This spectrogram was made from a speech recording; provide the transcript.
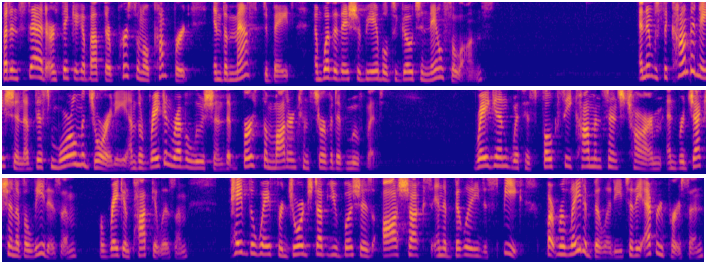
but instead are thinking about their personal comfort in the mask debate and whether they should be able to go to nail salons. And it was the combination of this moral majority and the Reagan Revolution that birthed the modern conservative movement. Reagan, with his folksy common sense charm and rejection of elitism, or Reagan populism, paved the way for George W. Bush's aw shucks inability to speak, but relatability to the every person,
